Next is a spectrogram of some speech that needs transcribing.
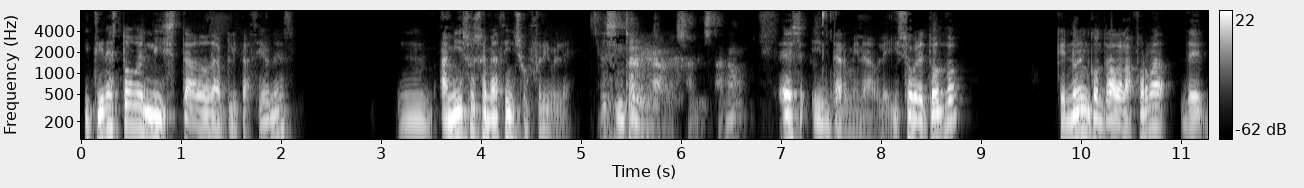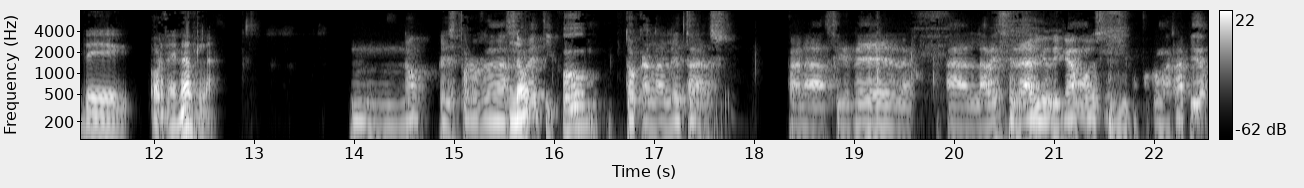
y tienes todo el listado de aplicaciones, a mí eso se me hace insufrible. Es interminable esa lista, ¿no? Es interminable. Y sobre todo, que no he encontrado la forma de, ordenarla. Mm, no, es por orden alfabético, toca las letras para acceder al abecedario, digamos, y un poco más rápido.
